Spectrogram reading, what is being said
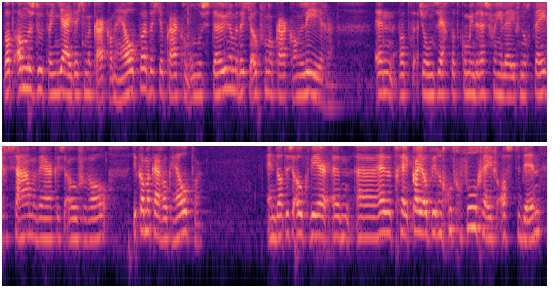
wat anders doet dan jij. Dat je elkaar kan helpen, dat je elkaar kan ondersteunen, maar dat je ook van elkaar kan leren. En wat John zegt, dat kom je de rest van je leven nog tegen. Samenwerken is overal. Je kan elkaar ook helpen. En dat is ook weer een, uh, dat kan je ook weer een goed gevoel geven als student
